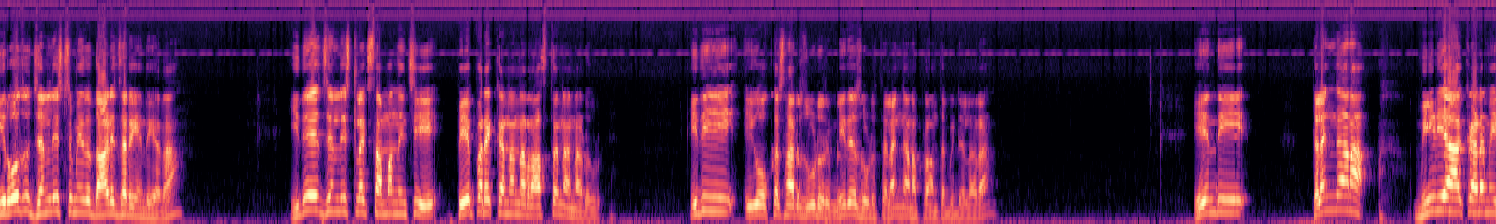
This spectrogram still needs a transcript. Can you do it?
ఈరోజు జర్నలిస్ట్ మీద దాడి జరిగింది కదా. ఇదే జర్నలిస్టులకు సంబంధించి పేపర్ ఎక్కడన్నా రాస్తాను అన్నాడు ఇది ఇక ఒక్కసారి చూడురు మీరే చూడు తెలంగాణ ప్రాంత బిడ్డలరా. ఏంది? తెలంగాణ మీడియా అకాడమీ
